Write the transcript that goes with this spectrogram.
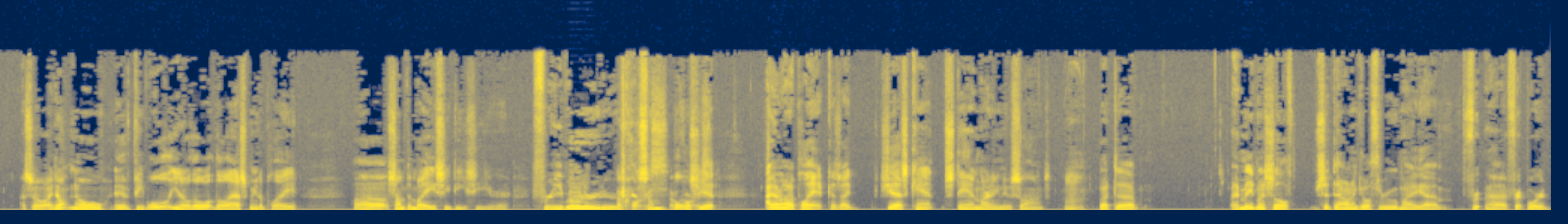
so I don't know if people, you know, they'll they'll ask me to play uh, something by ACDC or Freebird or Of course, some bullshit. I don't know how to play it because I just can't stand learning new songs. Mhm. But uh, I made myself sit down and go through my um, fr- uh, fretboard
